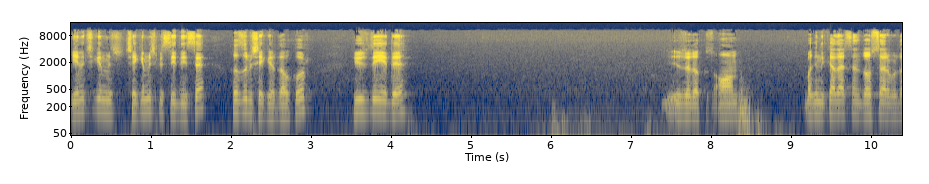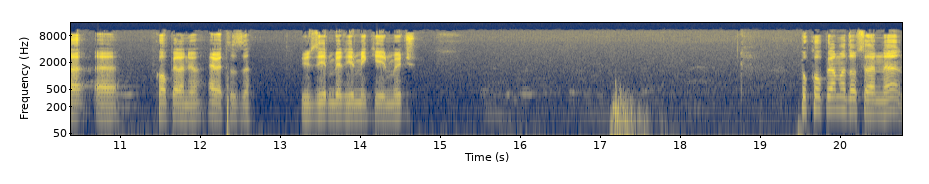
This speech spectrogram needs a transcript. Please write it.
yeni çekilmiş, çekilmiş bir CD ise hızlı bir şekilde okur. %7 %9 10 Bakın dikkat ederseniz dosyalar burada e, kopyalanıyor. Evet hızlı. 121, 22, 23. Bu kopyalama dosyalarını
